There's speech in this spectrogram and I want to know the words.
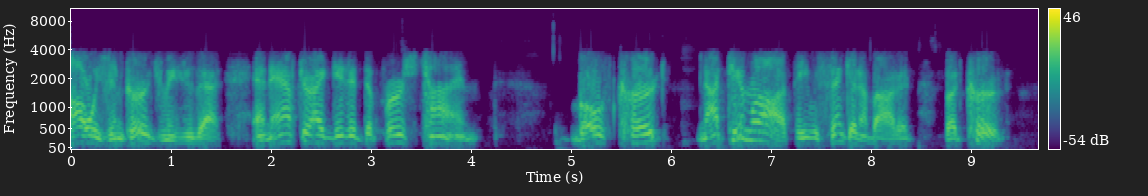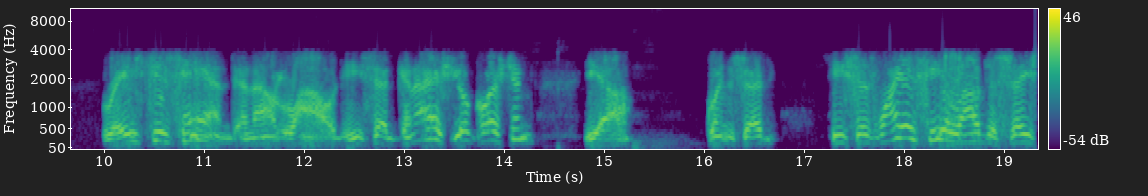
always encouraged me to do that. And after I did it the first time, both Kurt, not Tim Roth, he was thinking about it, but Kurt raised his hand and out loud he said, Can I ask you a question? Yeah. Quentin said, he says, Why is he allowed to say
